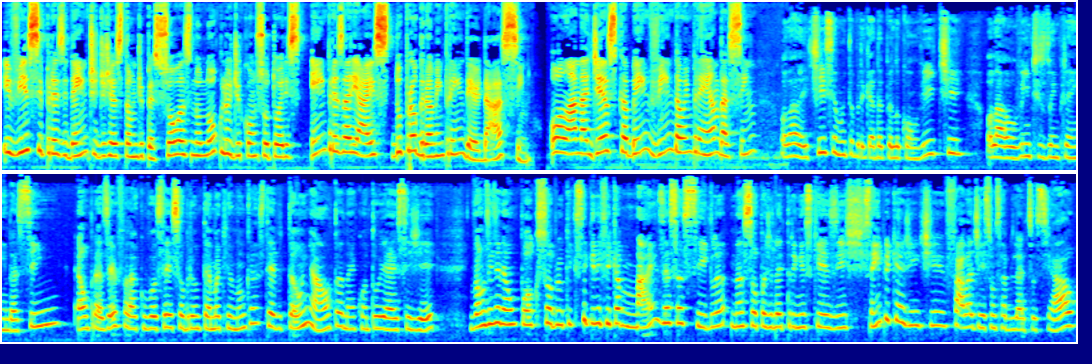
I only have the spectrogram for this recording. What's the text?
e vice-presidente de gestão de pessoas no núcleo de consultores empresariais do programa Empreender da Assim. Olá, Nadiesca, bem-vinda ao Empreenda Assim. Olá, Letícia, muito obrigada pelo convite. Olá, ouvintes do Empreenda Assim. É um prazer falar com vocês sobre um tema que nunca esteve tão em alta, né, quanto o ESG Vamos entender um pouco sobre o que, significa mais essa sigla na sopa de letrinhas que existe sempre que a gente fala de responsabilidade social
